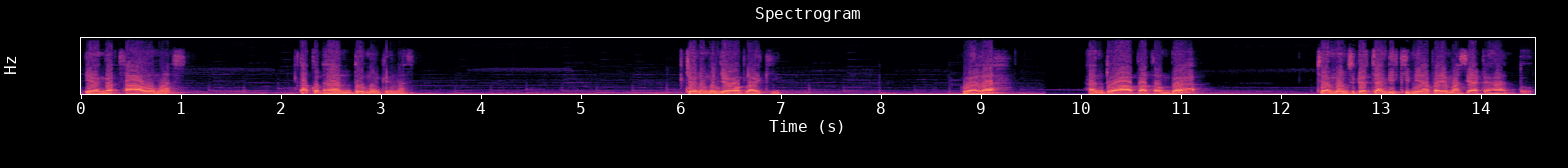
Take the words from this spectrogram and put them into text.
Ya nggak tahu mas. Takut hantu mungkin mas. Jono menjawab lagi. Walah, hantu apa toh mbak? Zaman sudah canggih gini apa ya masih ada hantu?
